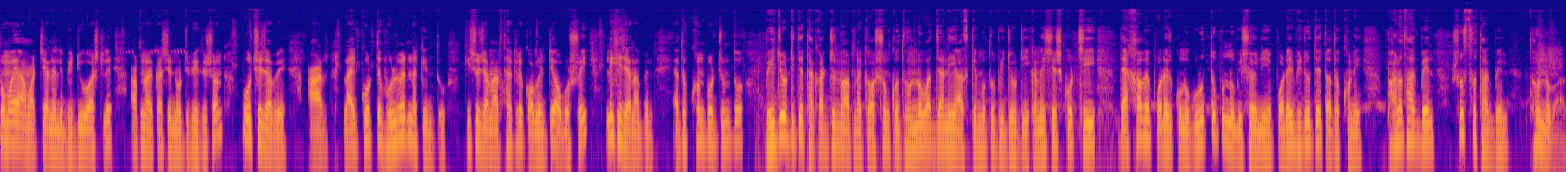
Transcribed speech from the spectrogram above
সময়ে আমার চ্যানেলে ভিডিও আসলে আপনার কাছে নোটিফিকেশন পৌঁছে যাবে। আর লাইক করতে ভুলবেন না কিন্তু, কিছু জানার থাকলে কমেন্টে অবশ্যই লিখে জানাবেন। এতক্ষণ পর্যন্ত ভিডিওটিতে থাকার জন্য আপনাকে অসংখ্য ধন্যবাদ জানিয়ে আজকের মতো ভিডিওটি এখানে শেষ করছি। দেখা হবে পরের কোনো গুরুত্বপূর্ণ বিষয় নিয়ে পরের ভিডিওতে। ততক্ষণে ভালো থাকবেন, সুস্থ থাকবেন। ধন্যবাদ।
